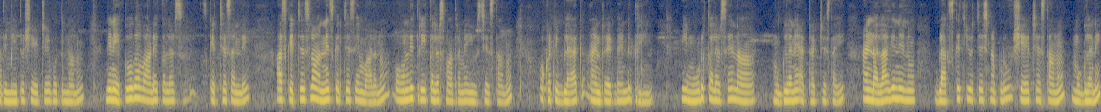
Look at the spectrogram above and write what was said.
అది మీతో షేర్ చేయబోతున్నాను. నేను ఎక్కువగా వాడే కలర్స్ స్కెచెస్ అండి. ఆ స్కెచెస్లో అన్ని స్కెచెస్ ఏం వాడను. ఓన్లీ త్రీ కలర్స్ మాత్రమే యూజ్ చేస్తాను. ఒకటి black and red and green. ఈ మూడు కలర్సే నా ముగ్గులనే అట్రాక్ట్ చేస్తాయి. అండ్ అలాగే నేను బ్లాక్ స్కెచ్ యూజ్ చేసినప్పుడు షేడ్ చేస్తాను ముగ్గులని.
